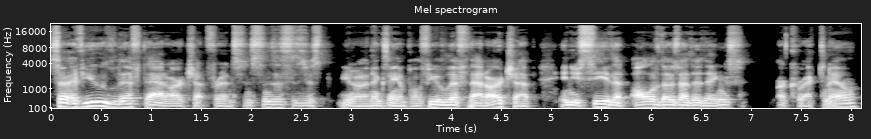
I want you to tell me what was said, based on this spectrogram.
So if you lift that arch up, for instance, and this is just you know an example, if you lift that arch up and you see that all of those other things are correct now,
